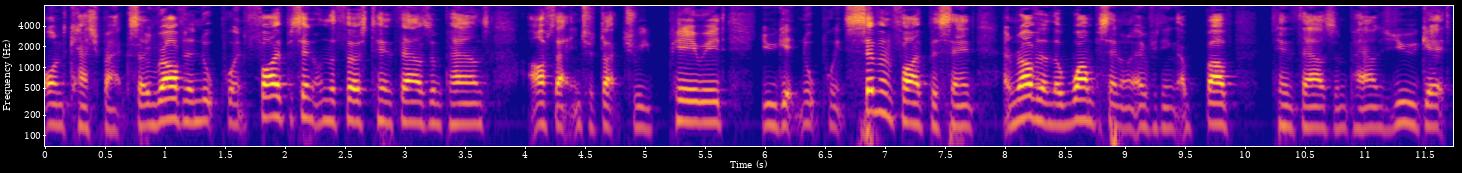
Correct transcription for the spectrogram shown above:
on cashback. So rather than 0.5% on the first £10,000 after that introductory period, you get 0.75%, and rather than the 1% on everything above £10,000, you get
